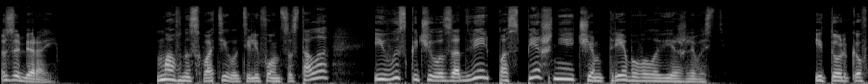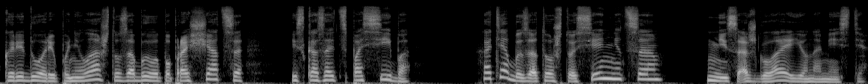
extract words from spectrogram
«Забирай». Мавна схватила телефон со стола и выскочила за дверь поспешнее, чем требовала вежливость. И только в коридоре поняла, что забыла попрощаться и сказать спасибо, хотя бы за то, что сенница не сожгла ее на месте.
